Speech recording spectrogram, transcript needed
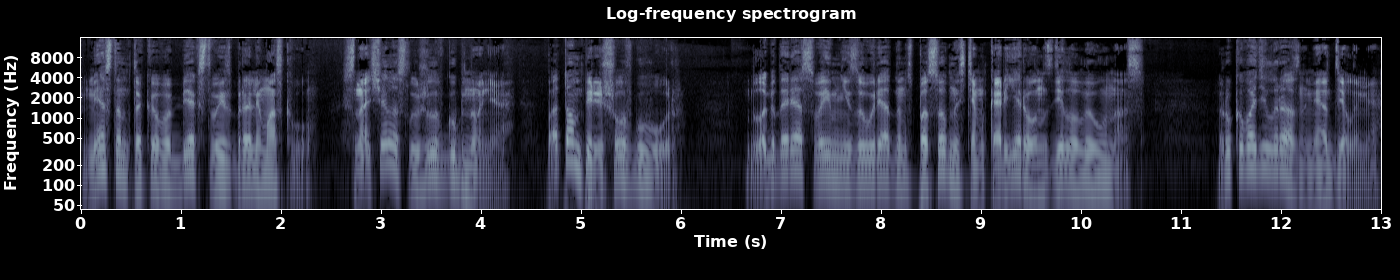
Местом такого бегства избрали Москву. Сначала служил в Губноне, потом перешел в ГУУР. Благодаря своим незаурядным способностям карьеру он сделал и у нас. Руководил разными отделами.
